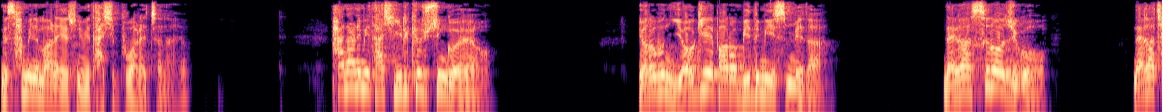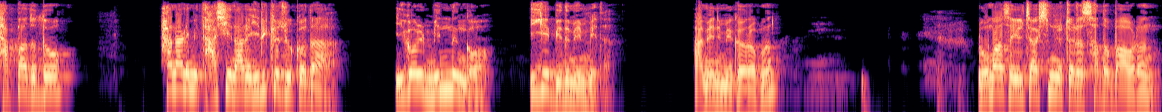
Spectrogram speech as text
근데 3일 만에 예수님이 다시 부활했잖아요. 하나님이 다시 일으켜 주신 거예요. 여러분, 여기에 바로 믿음이 있습니다. 내가 쓰러지고, 내가 자빠져도 하나님이 다시 나를 일으켜 줄 거다. 이걸 믿는 거, 이게 믿음입니다. 아멘입니까, 여러분? 로마서 1장 16절에서 사도 바울은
